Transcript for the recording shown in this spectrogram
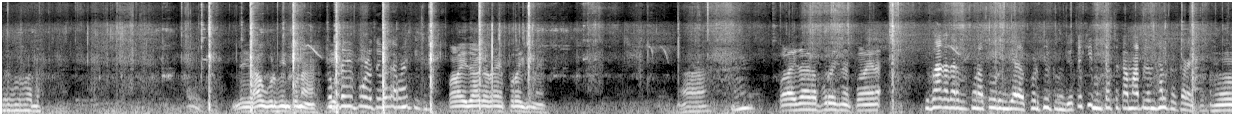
बरोबर लय अवघड होईन पुन्हा कपडे बी पोळतोय बघा माहिती का? पळाई जागा राह पुरायची नाही. हा. हं? पळाई जागा पुरायची नाही पळायला. ती बागादार पुन्हा तोडून गेला थोडं पिटून देते की मग त्याचं काम आपल्याला हलकं करायचं. हो.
